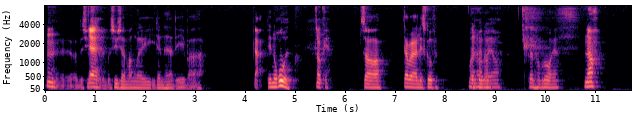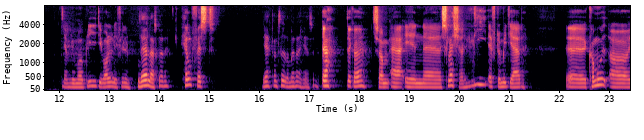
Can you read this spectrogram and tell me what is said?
mm. øh, og det synes, ja. jeg, synes jeg mangler i, i den her. Det er bare, ja, det er noget rod. Okay, Så der var jeg lidt skuffet. Den hopper jeg over. Den hopper du over, ja. Nå, jamen vi må blive i de voldelige film. Ja, lad os gøre det. Hellfest. Ja, den sidder du med der, kan jeg se. Ja, det gør jeg. Som er en uh, slasher lige efter mit hjerte. Uh, kom ud, og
